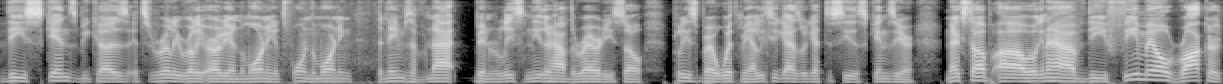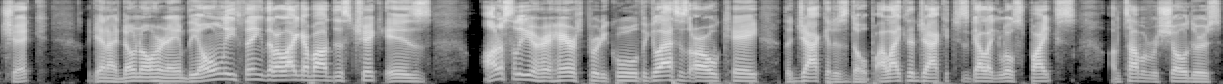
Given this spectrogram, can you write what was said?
these skins because it's really, really early in the morning. It's four in the morning. The names have not been released. Neither have the rarity. So please bear with me. At least you guys will get to see the skins here. Next up, uh, we're gonna have the female rocker chick. Again, I don't know her name. The only thing that I like about this chick is Honestly, her hair is pretty cool. The glasses are okay. The jacket is dope. I like the jacket. She's got like little spikes on top of her shoulders.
